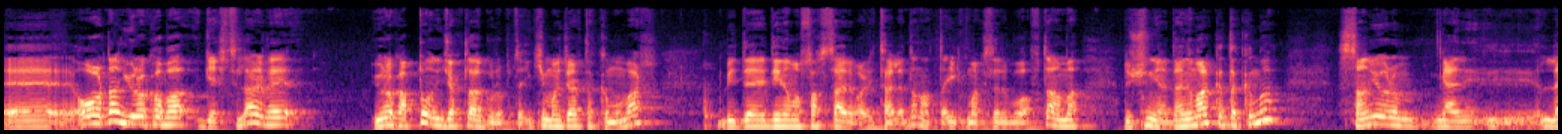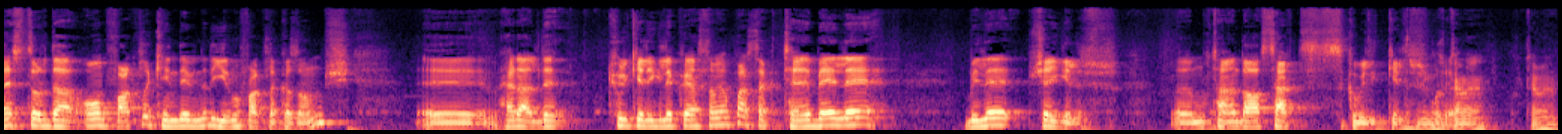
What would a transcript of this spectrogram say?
Ee, oradan Eurocup'a geçtiler ve Eurocup'ta oynayacaklar grupta. İki Macar takımı var. Bir de Dinamo Sassari var İtalya'dan. Hatta ilk maçları bu hafta ama düşün yani Danimarka takımı sanıyorum yani Leicester'da 10 farklı kendi evinde de 20 farkla kazanmış. Ee, herhalde Türkiye Ligi ile kıyaslama yaparsak TBL bile şey gelir. E, muhtemelen daha sert sıkı bir lig gelir. Muhtemelen. Buraya. Muhtemelen.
